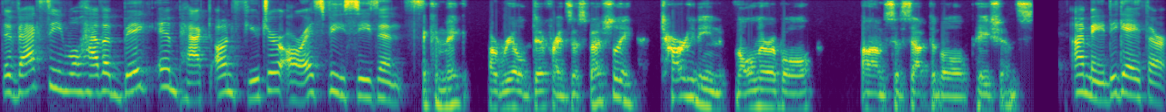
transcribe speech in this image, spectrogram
the vaccine will have a big impact on future RSV seasons. It can make a real difference, especially targeting vulnerable um, susceptible patients. I'm Mandy Gaither.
